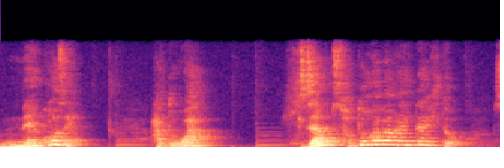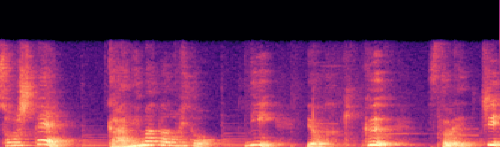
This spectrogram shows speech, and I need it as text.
猫背。あとは膝の外側が痛い人。そしてガニ股の人によく効くストレッチ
